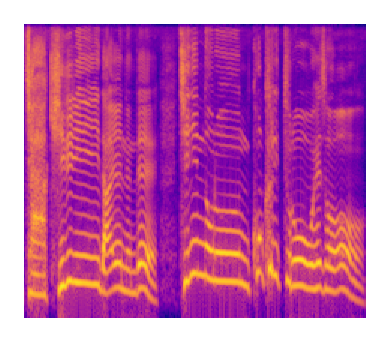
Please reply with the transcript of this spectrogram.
자, 길이 나였는데 진입로는 콘크리트로 해서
